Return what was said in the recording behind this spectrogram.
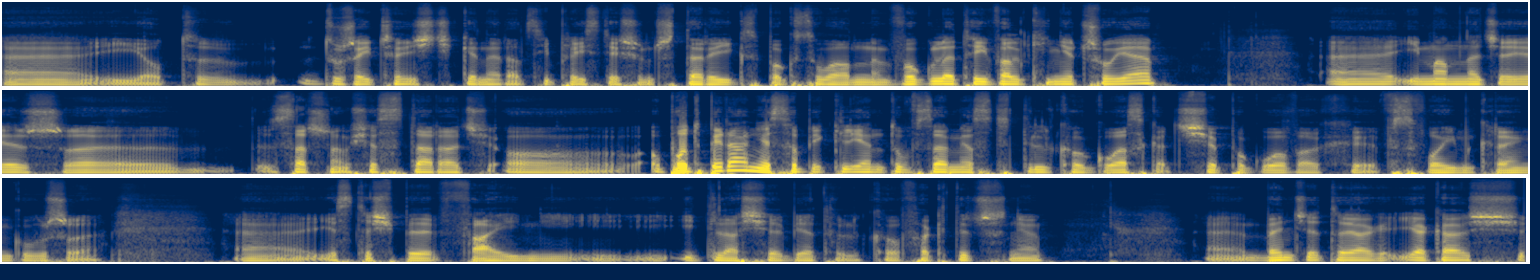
E, i od dużej części generacji PlayStation 4 Xbox One w ogóle tej walki nie czuję. e, i mam nadzieję, że zaczną się starać o, o podbieranie sobie klientów zamiast tylko głaskać się po głowach w swoim kręgu, że e, jesteśmy fajni i, i dla siebie, tylko faktycznie będzie to jak, jakaś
